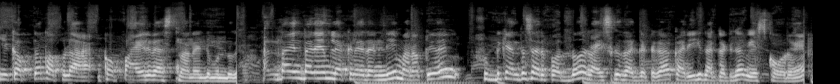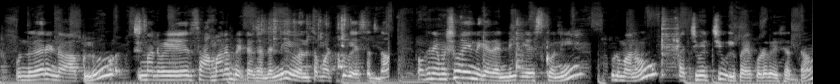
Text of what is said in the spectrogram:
ఈ కప్తో కప్పులో ఆ- కప్పు ఆయిల్ వేస్తున్నానండి ముందుగా. అంత ఇంత ఏం లెక్కలేదండి. మనకి ఫుడ్కి ఎంత సరిపోద్దో రైస్కి తగ్గట్టుగా కర్రీకి తగ్గట్టుగా వేసుకోవడమే. ముందుగా రెండు ఆకులు మనం ఏ సామానం పెట్టాం కదండి ఇవంతా మట్టుకు వేసేద్దాం. ఒక నిమిషం అయింది కదండి వేసుకొని ఇప్పుడు మనం పచ్చిమిర్చి ఉల్లిపాయ కూడా వేసేద్దాం.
